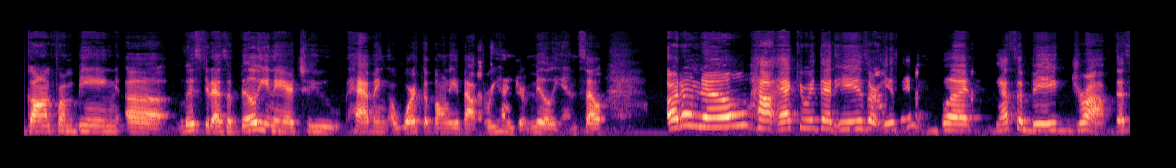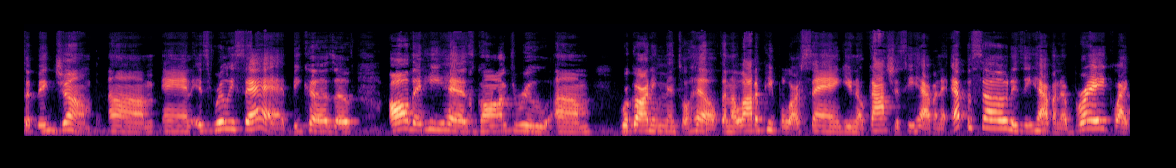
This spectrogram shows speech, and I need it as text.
gone from being uh listed as a billionaire to having a worth of only about 300 million. So I don't know how accurate that is or isn't, but that's a big drop. That's a big jump. Um, and it's really sad because of all that he has gone through um, regarding mental health. And a lot of people are saying, you know, gosh, is he having an episode? Is he having a break? Like,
